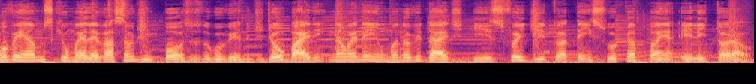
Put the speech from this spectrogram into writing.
Convenhamos que uma elevação de impostos no governo de Joe Biden não é nenhuma novidade, e isso foi dito até em sua campanha eleitoral.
